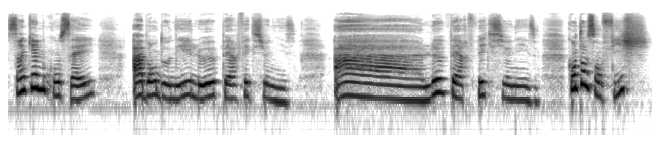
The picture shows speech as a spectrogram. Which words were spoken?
Cinquième conseil, abandonner le perfectionnisme. Ah, le perfectionnisme. Quand on s'en fiche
